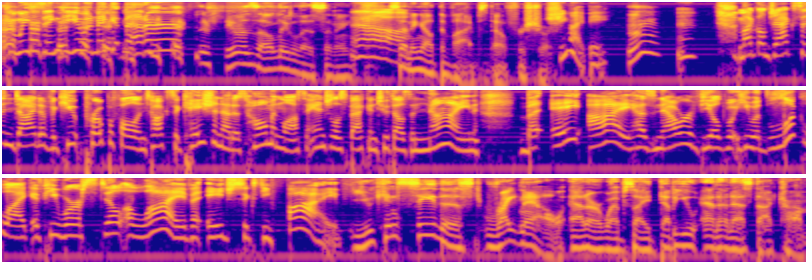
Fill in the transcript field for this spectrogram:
Can we sing to you and make it better? If she was only listening. Oh. Sending out the vibes, though, for sure. She might be. Hmm? Eh. Michael Jackson died of acute propofol intoxication at his home in Los Angeles back in 2009. But AI has now revealed what he would look like if he were still alive at age 65. You can see this right now at our website, WNNS.com.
